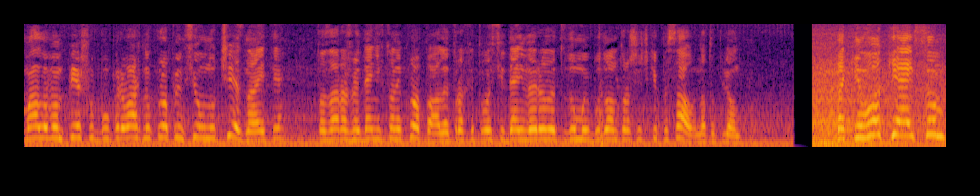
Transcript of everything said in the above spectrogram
мало вам пишу, бо переважно кропимо все вночі, знаєте. То зараз вже день ніхто не кропить, але трохи того день вирили, то думаю, буду вам трошечки писав на ту пленку. Таким о кейсом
